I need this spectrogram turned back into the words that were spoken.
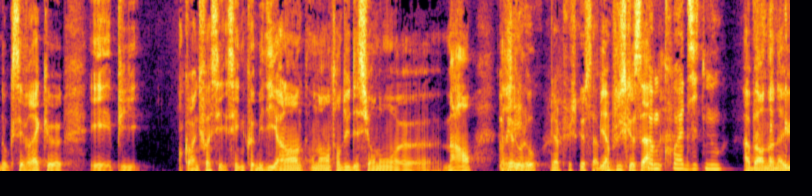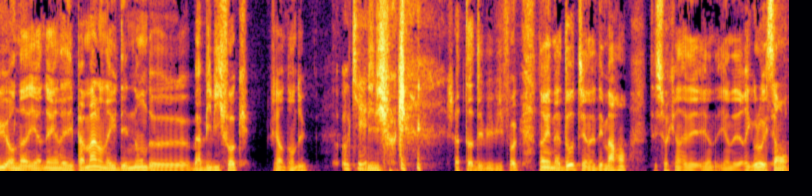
Donc c'est vrai que et, puis encore une fois, c'est une comédie. Alors, on a entendu des surnoms euh, marrants, rigolos. Bien plus que ça. Bien plus que ça. Comme quoi, dites-nous. Ah bah on en a eu, on a, il y en a, des pas mal. On a eu des noms de bah Bibi Fock, j'ai entendu. Ok. Bibi Fock. J'attendais Bibi Fogg. Non, il y en a d'autres, il y en a des marrants. C'est sûr qu'il y en a des, il y en a des rigolos. Et ça, on,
